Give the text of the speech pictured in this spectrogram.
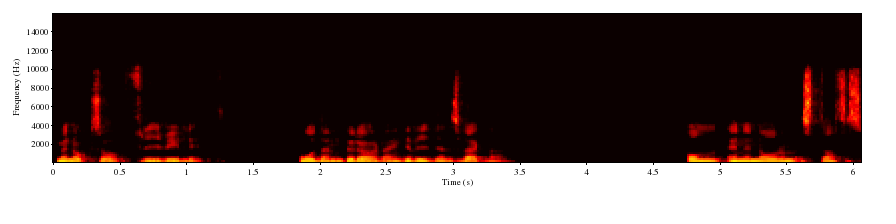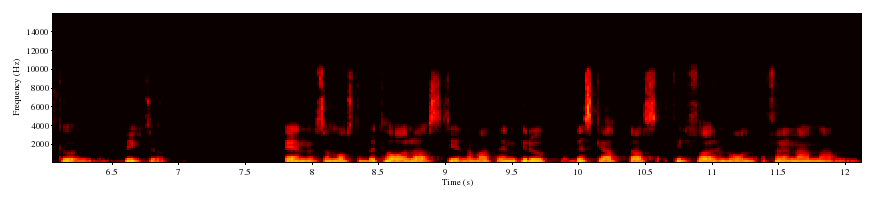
men också frivilligt, å den berörda individens vägnar. Om en enorm statsskuld byggts upp, en som måste betalas genom att en grupp beskattas till förmån för en annan,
